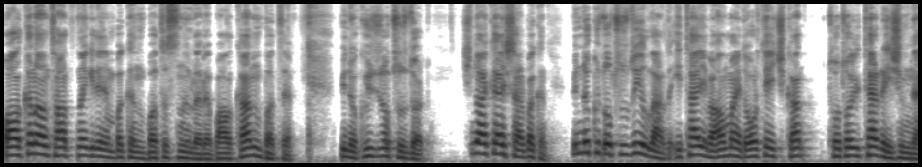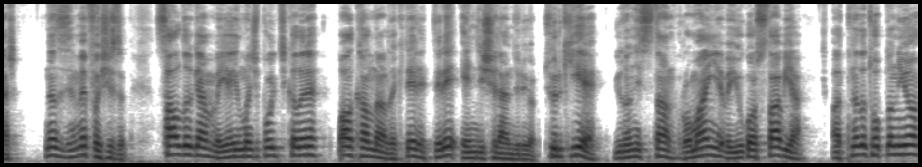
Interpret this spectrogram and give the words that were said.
Balkan Antantı'na gidelim. Bakın batı sınırları Balkan batı. 1934. Şimdi arkadaşlar bakın 1930'lu yıllarda İtalya ve Almanya'da ortaya çıkan totaliter rejimler Nazizm ve faşizm, saldırgan ve yayılmacı politikaları Balkanlardaki devletleri endişelendiriyor. Türkiye, Yunanistan, Romanya ve Yugoslavya Atina'da toplanıyor.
